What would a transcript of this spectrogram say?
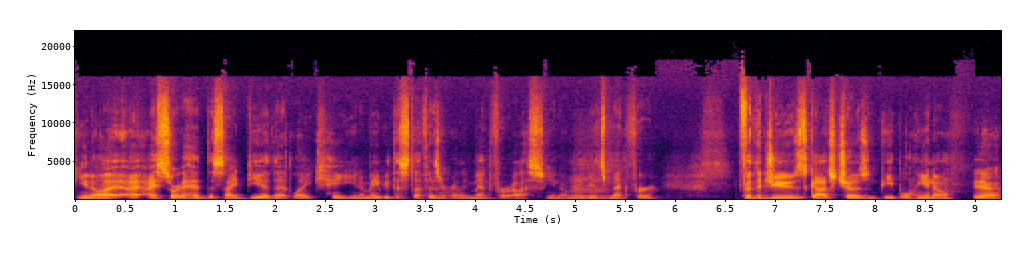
you know, I, I, I sort of had this idea that like, hey, you know, maybe this stuff isn't really meant for us. You know, maybe it's Mm. meant for for the Jews, God's chosen people. You know, yeah.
